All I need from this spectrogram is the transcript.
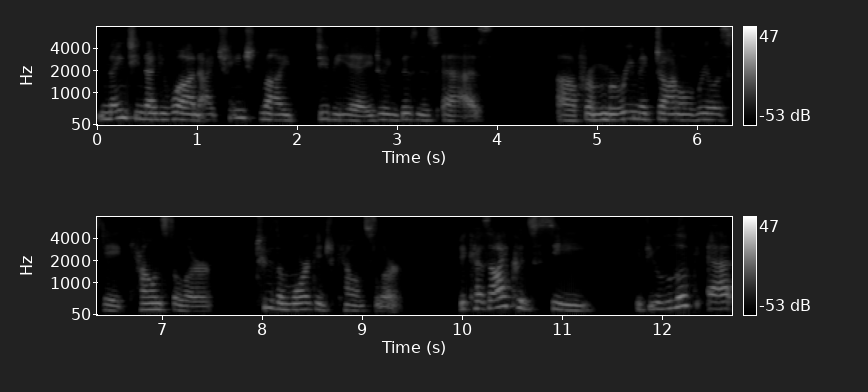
1991, I changed my DBA, doing business as, uh, from Marie McDonald Real Estate Counselor to the Mortgage Counselor, because I could see if you look at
